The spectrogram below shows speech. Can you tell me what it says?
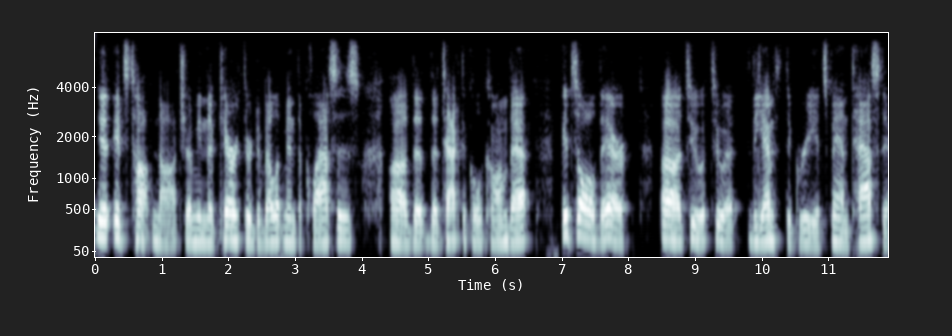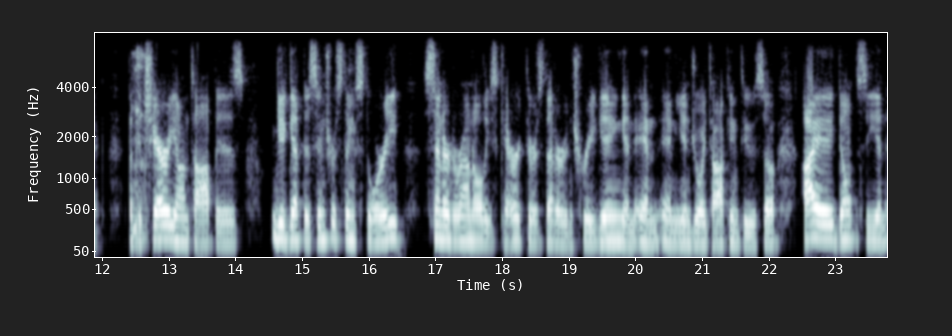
it, it's top notch. I mean, the character development, the classes, uh, the the tactical combat, it's all there uh, to to a, the nth degree. It's fantastic. But the cherry on top is you get this interesting story centered around all these characters that are intriguing and and and you enjoy talking to. So I don't see an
